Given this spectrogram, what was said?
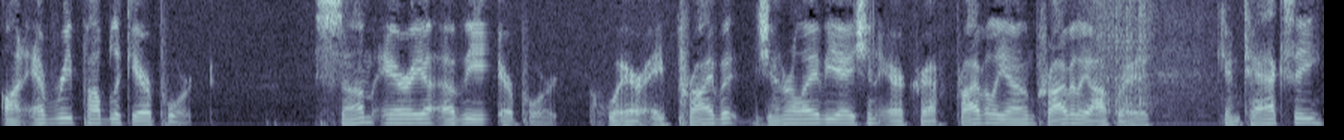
on every public airport some area of the airport where a private general aviation aircraft, privately owned, privately operated, can taxi,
